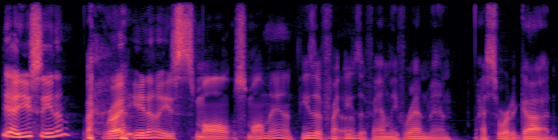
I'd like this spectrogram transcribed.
yeah, you seen him, right? you know, he's small, small man. He's a fr- uh, he's a family friend, man. I swear to God.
